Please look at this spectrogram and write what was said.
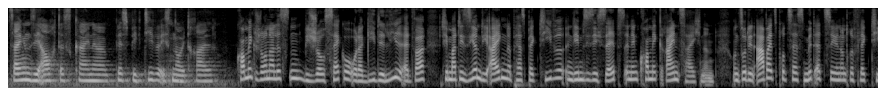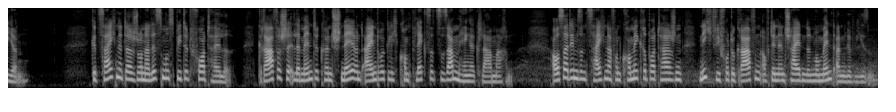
zeigen sie auch, dass keine Perspektive ist neutral. Comic-Journalisten wie Joe Sacco oder Guy Delisle etwa thematisieren die eigene Perspektive, indem sie sich selbst in den Comic reinzeichnen und so den Arbeitsprozess miterzählen und reflektieren. Gezeichneter Journalismus bietet Vorteile. Grafische Elemente können schnell und eindrücklich komplexe Zusammenhänge klarmachen. Außerdem sind Zeichner von Comic-Reportagen nicht wie Fotografen auf den entscheidenden Moment angewiesen.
